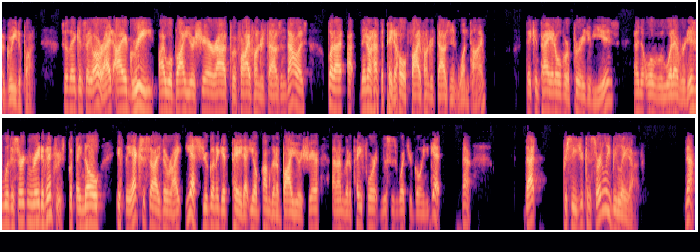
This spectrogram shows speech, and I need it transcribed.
agreed upon. So they can say, all right, I agree, I will buy your share out for $500,000, but I, I, they don't have to pay the whole 500,000 at one time. They can pay it over a period of years and over whatever it is with a certain rate of interest, but they know if they exercise the right, yes, you're going to get paid. Uh, know, I'm going to buy your share and I'm going to pay for it. And this is what you're going to get. Now, that procedure can certainly be laid out. Now,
